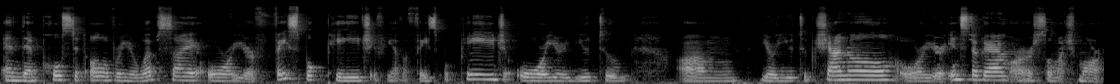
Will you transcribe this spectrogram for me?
and then post it all over your website or your Facebook page if you have a Facebook page or your YouTube um, your YouTube channel or your Instagram or so much more.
